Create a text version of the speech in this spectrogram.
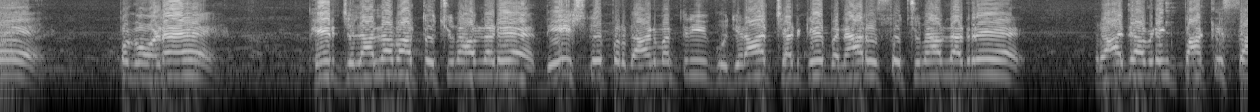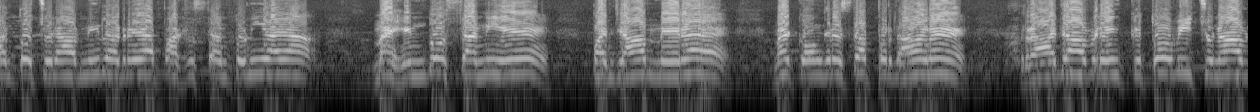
ਹੈ ਭਗੌੜਾ ਹੈ ਫਿਰ ਜਲਾਲਾਬਾਦ ਤੋਂ ਚੁਣਾਵ ਲੜਿਆ ਹੈ। ਦੇਸ਼ ਦੇ ਪ੍ਰਧਾਨ ਮੰਤਰੀ ਗੁਜਰਾਤ ਛੱਡ ਕੇ ਬਨਾਰਸ ਤੋਂ ਚੁਣਾਵ ਲੜ ਰਹੇ ਹੈ। राजा वड़िंग पाकिस्तान तो चुनाव नहीं लड़ रहा पाकिस्तान तो नहीं आया। मैं हिंदुस्तानी है पंजाब मेरा है मैं कांग्रेस का प्रधान है। राजा वड़िंग कितों भी चुनाव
